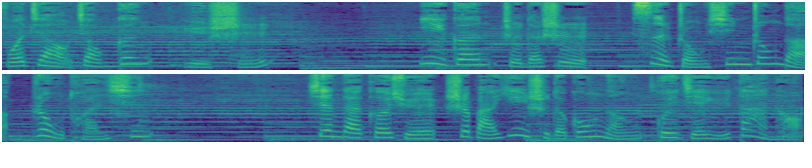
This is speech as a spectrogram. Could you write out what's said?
佛教叫根与识。一根指的是四种心中的肉团心。现代科学是把意识的功能归结于大脑，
